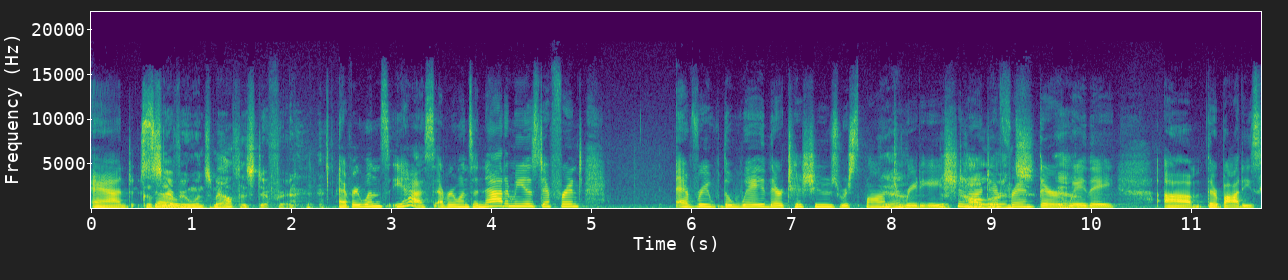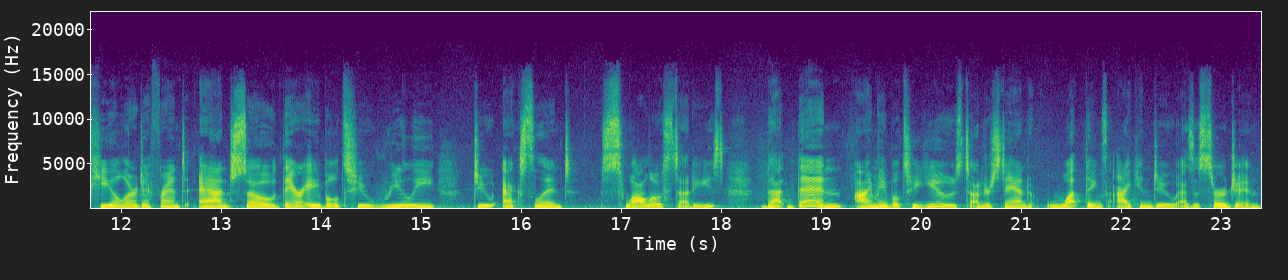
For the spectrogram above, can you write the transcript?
And Because so everyone's mouth is different. everyone's yes, everyone's anatomy is different. Every the way their tissues respond Yeah, to radiation are different. Their yeah. way they um, their bodies heal are different, and so they're able to really do excellent swallow studies that then I'm able to use to understand what things I can do as a surgeon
